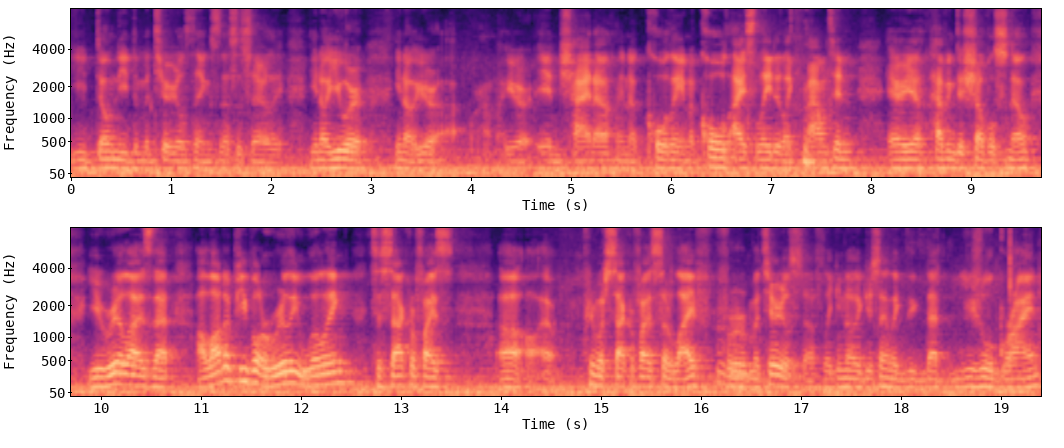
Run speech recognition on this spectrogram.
you don't need the material things necessarily. You know you were you know you're you're in China in a cold in a cold isolated like mountain area having to shovel snow. You realize that a lot of people are really willing to sacrifice uh, uh, pretty much sacrifice their life for material stuff. Like you know, like you're saying, like the, that usual grind.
